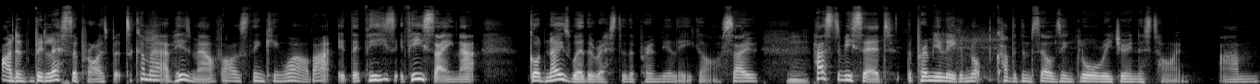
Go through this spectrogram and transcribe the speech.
I'd have been less surprised. But to come out of his mouth, I was thinking, wow, that if he's if he's saying that, God knows where the rest of the Premier League are. So, has to be said, the Premier League have not covered themselves in glory during this time. Um,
